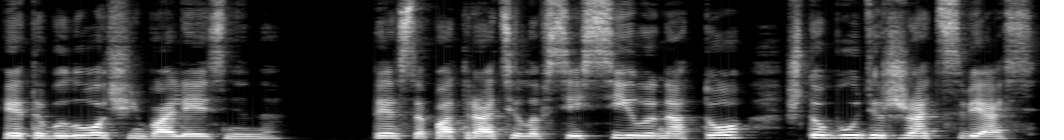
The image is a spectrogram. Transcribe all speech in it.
Это было очень болезненно. Тесса потратила все силы на то, чтобы удержать связь,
